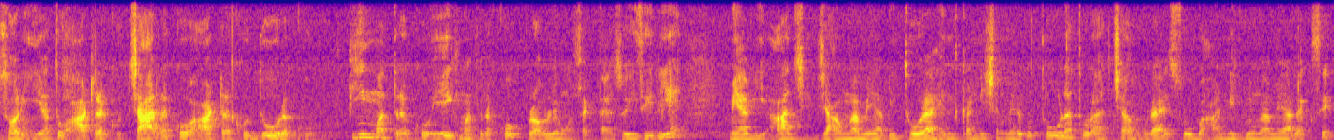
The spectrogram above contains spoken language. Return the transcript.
सॉरी या तो आठ रखो चार रखो आठ रखो दो रखो तीन मत रखो एक मत रखो प्रॉब्लम हो सकता है। सो इसीलिए मैं अभी आज जाऊँगा मैं अभी थोड़ा हेल्थ कंडीशन मेरे को थोड़ा थोड़ा अच्छा हो रहा है सो बाहर निकलूँगा मैं अलग से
